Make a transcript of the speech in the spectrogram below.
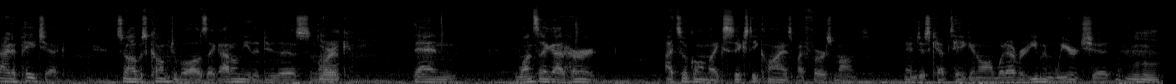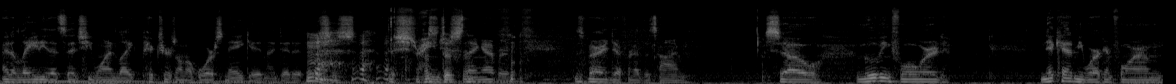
I had a paycheck, so I was comfortable. I was like, I don't need to do this." And Right. like, then once I got hurt, I took on like 60 clients my first month, and just kept taking on whatever, even weird shit. Mhm. I had a lady that said she wanted like pictures on a horse naked, and I did it. It was just the strangest thing ever. It was very different at the time. So, moving forward, Nick had me working for him.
